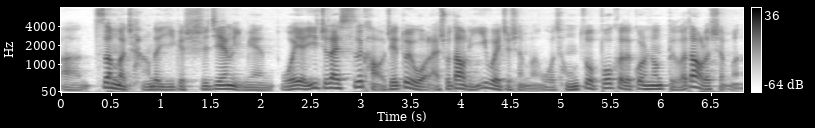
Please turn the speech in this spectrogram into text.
啊，这么长的一个时间里面，我也一直在思考，这对我来说到底意味着什么？我从做播客的过程中得到了什么？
